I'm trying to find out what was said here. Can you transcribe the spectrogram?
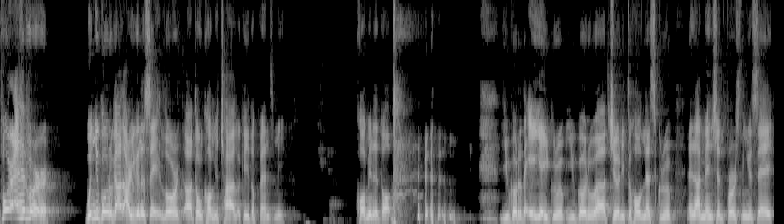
Forever. When you go to God, are you going to say, Lord, uh, don't call me a child, okay? It offends me. Call me an adult. you go to the AA group, you go to a Journey to Wholeness group, and I mentioned, first thing you say,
